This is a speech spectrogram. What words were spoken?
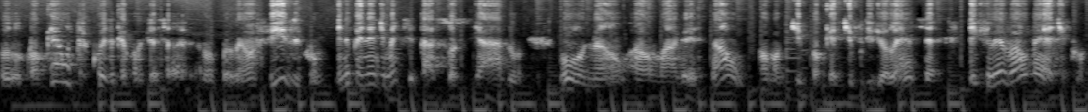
ou qualquer outra coisa que aconteça no problema físico, independentemente se está associado ou não a uma agressão, a um tipo, qualquer tipo de violência, tem que levar ao médico.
